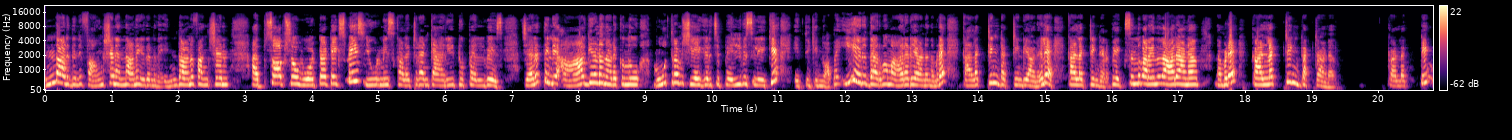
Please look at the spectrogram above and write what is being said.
എന്താണ് ഇതിന്റെ ഫംഗ്ഷൻ എന്നാണ് എഴുതേണ്ടത്. എന്താണ് function absorption of water takes place urine is collected and carry to pelvis ജലത്തിന്റെ ആകിരണം നടക്കുന്നു. മൂത്രം ശേഖരിച്ച് പെൽവിസിലേക്ക് എത്തിക്കുന്നു. അപ്പൊ ഈ ഒരു ധർമ്മം ആരുടെയാണ്? നമ്മുടെ കളക്ടിംഗ് ഡക്റ്റിന്റെ ആണ് അല്ലെ? കളക്ടിംഗ് ഡക്ട് അപ്പൊ എക്സ് എന്ന് പറയുന്നത് ആരാണ്? നമ്മുടെ കളക്ടിങ് ഡക്ട് ആണ്. കളക്ടിങ്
